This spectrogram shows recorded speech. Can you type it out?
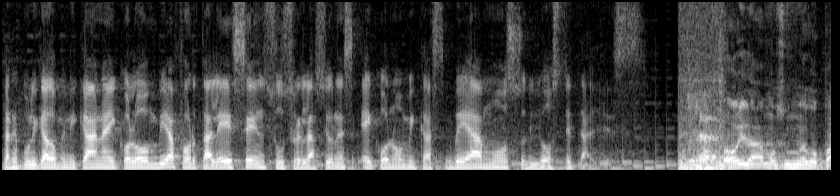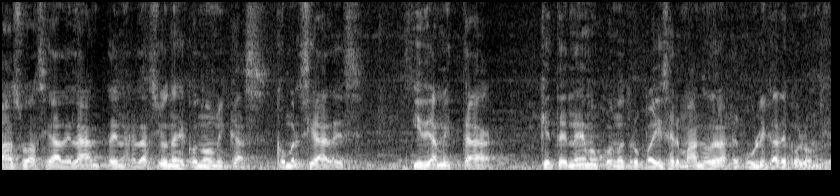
La República Dominicana y Colombia fortalecen sus relaciones económicas. Veamos los detalles. Hoy damos un nuevo paso hacia adelante en las relaciones económicas, comerciales y de amistad que tenemos con nuestro país hermano de la República de Colombia.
